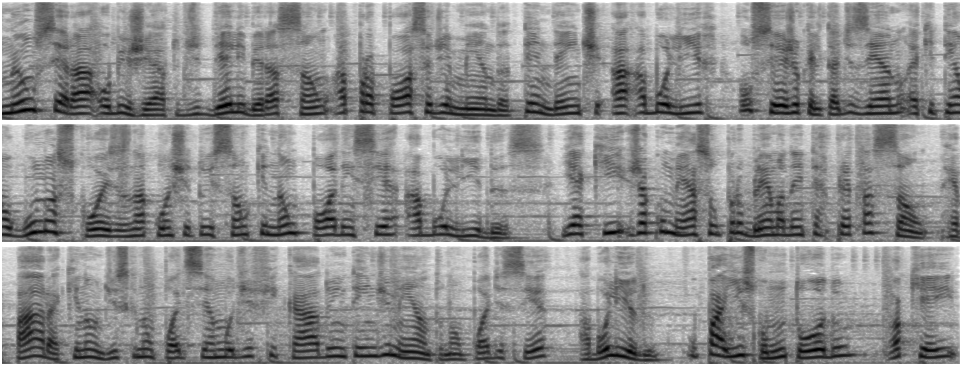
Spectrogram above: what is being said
não será objeto de deliberação a proposta de emenda tendente a abolir, ou seja, o que ele está dizendo é que tem algumas coisas na Constituição que não podem ser abolidas. E aqui já começa o problema da interpretação. Repara que não diz que não pode ser modificado o entendimento, não pode ser abolido. O país como um todo, ok,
